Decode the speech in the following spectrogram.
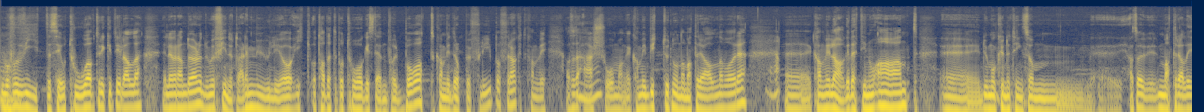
Du må få vite CO2-avtrykket til alle leverandørene. Du må finne ut om det er mulig å, ikke, å ta dette på tog istedenfor båt. Kan vi droppe fly på frakt? Kan vi, altså det er så mange. Kan vi bytte ut noen av materialene våre? Ja. Eh, kan vi lage dette i noe annet? Eh, du må kunne ting som eh, Altså materiali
